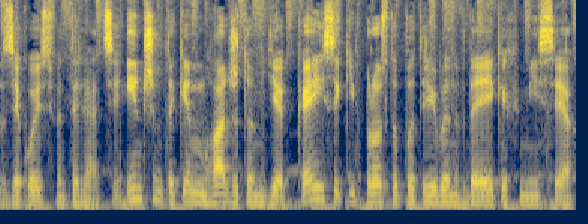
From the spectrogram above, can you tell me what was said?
з якоїсь вентиляції. Іншим таким гаджетом є кейс, який просто потрібен в деяких місіях.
